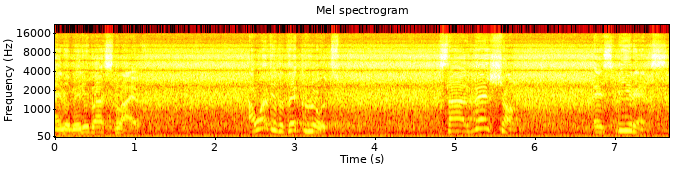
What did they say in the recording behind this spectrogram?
and a believer's life. I want you to take note. Salvation experience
